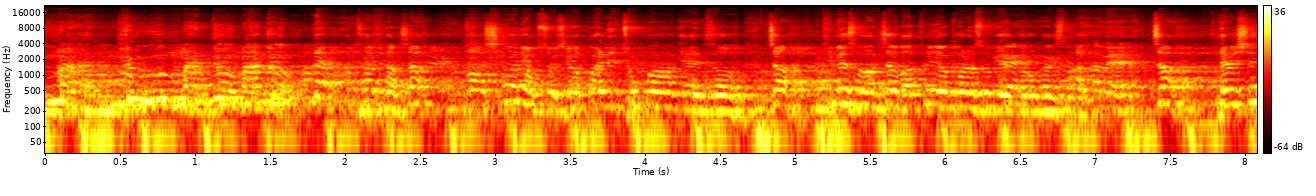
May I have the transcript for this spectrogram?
만두 만두 만두 네, 감사합니다. 자, 어, 시간이 없어요. 제가 빨리 촉박하게 해서 자, 팀에서 각자 맡은 역할을 소개하도록 하겠습니다. 아, 네. 자, 대현 씨.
